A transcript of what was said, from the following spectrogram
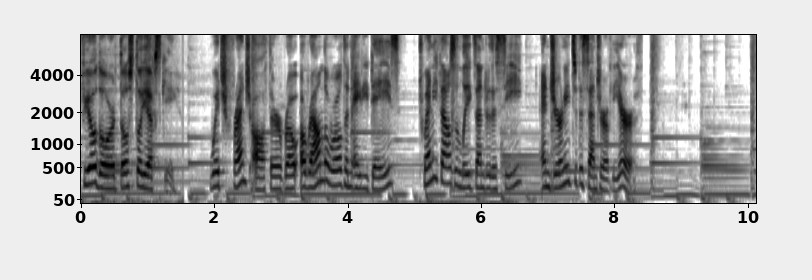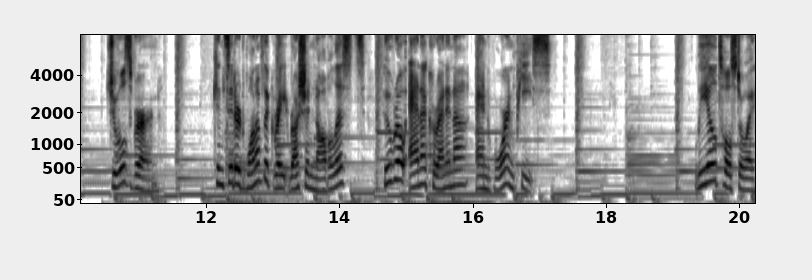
Fyodor Dostoevsky. Which French author wrote Around the World in 80 Days, 20,000 Leagues Under the Sea, and Journey to the Center of the Earth? Jules Verne. Considered one of the great Russian novelists, who wrote Anna Karenina and War and Peace. Leo Tolstoy.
